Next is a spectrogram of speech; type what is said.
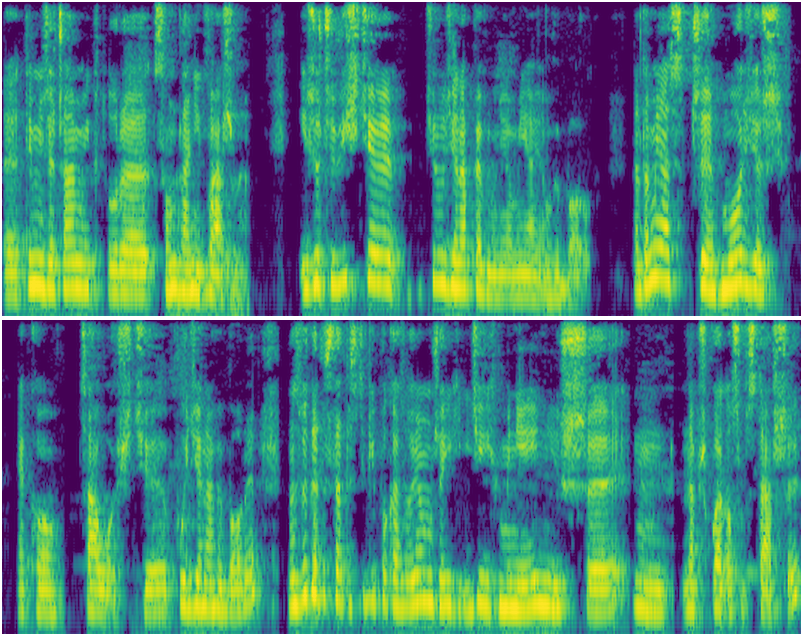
e, tymi rzeczami, które są dla nich ważne. I rzeczywiście ci ludzie na pewno nie omijają wyborów. Natomiast czy młodzież jako całość e, pójdzie na wybory? No zwykle te statystyki pokazują, że ich, idzie ich mniej niż e, na przykład osób starszych,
